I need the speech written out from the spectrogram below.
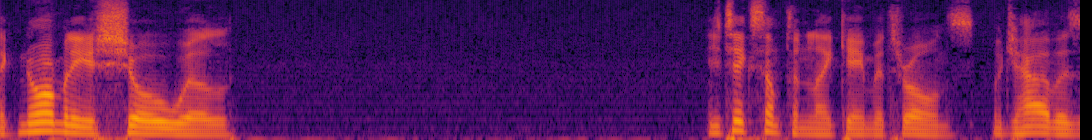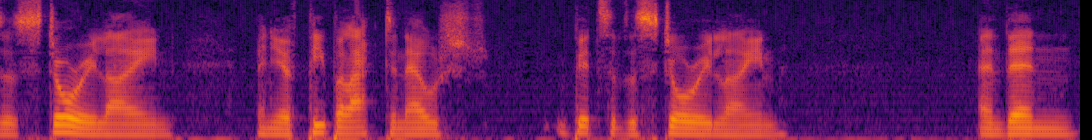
Like normally a show will you take something like Game of Thrones, what you have is a storyline and you have people acting out bits of the storyline and then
